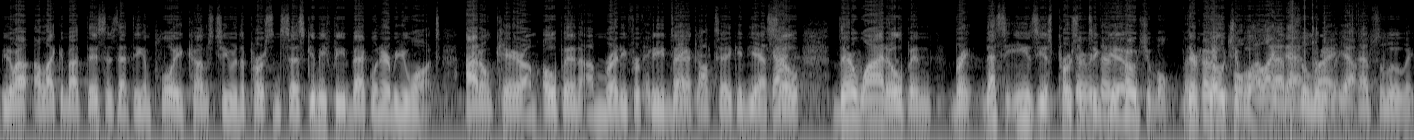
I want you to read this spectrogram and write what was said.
You know what I like about this is that the employee comes to you or the person says, give me feedback whenever you want. I don't care. I'm open. I'm ready for can feedback. take. I'll take it. Yeah. Got so it. they're wide open. Bring, that's the easiest person They're- to they're give. coachable. They're They're, coachable. coachable. I like that. Absolutely. Right, yeah. Absolutely.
